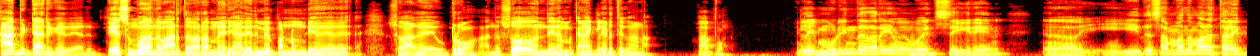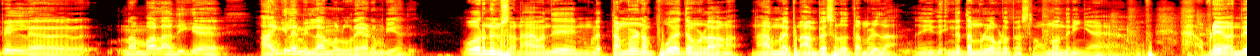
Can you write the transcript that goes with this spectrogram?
ஹேபிட்டாக இருக்குது. அது பேசும்போது அந்த வார்த்தை வர மாதிரி அது எதுவுமே பண்ண முடியாது அது. ஸோ அதை விட்டுருவோம். அந்த ஷோவை வந்து நம்ம கணக்கில் எடுத்துக்க வேணாம். பார்ப்போம். இல்லை முடிந்தவரை முயற்சி செய்கிறேன். இது சம்பந்தமான தலைப்பில் நம்மால் அதிக ஆங்கிலம் இல்லாமல் உரையாட முடியாது. ஒரு நிமிஷம் நான் வந்து உங்களை தமிழ்னா பூர தமிழ்லாம் வேணாம் நார்மலாக இப்போ நான் பேசுகிறது தமிழ் தான். இந்த இந்த தமிழில் கூட பேசலாம். இன்னும் வந்து நீங்கள் அப்படியே வந்து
